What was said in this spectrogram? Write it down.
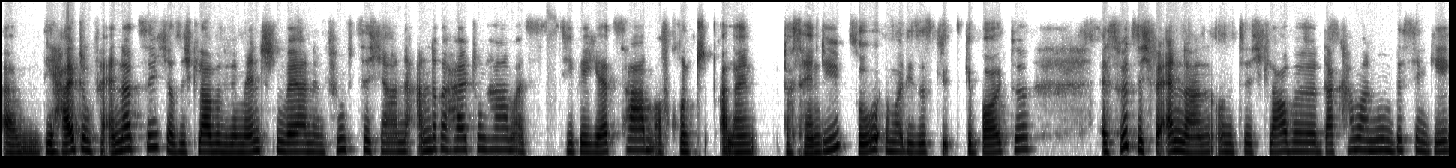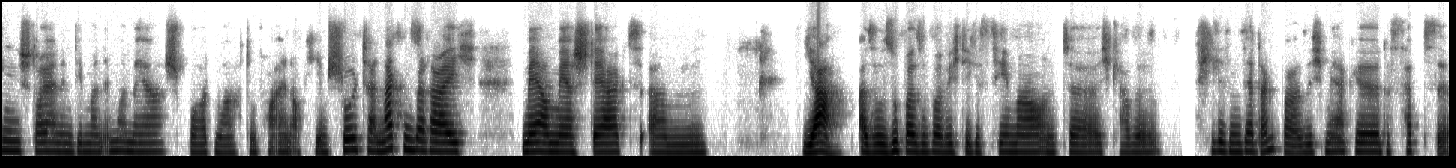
ähm, die Haltung verändert sich. Also ich glaube, wir Menschen werden in 50 Jahren eine andere Haltung haben, als die wir jetzt haben, aufgrund allein das Handy, so immer dieses Gebeugte. Es wird sich verändern und ich glaube, da kann man nur ein bisschen gegensteuern, indem man immer mehr Sport macht und vor allem auch hier im Schulter-Nackenbereich mehr und mehr stärkt. Ähm, ja, also super, super wichtiges Thema und äh, ich glaube, viele sind sehr dankbar. Also ich merke, das hat, äh,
